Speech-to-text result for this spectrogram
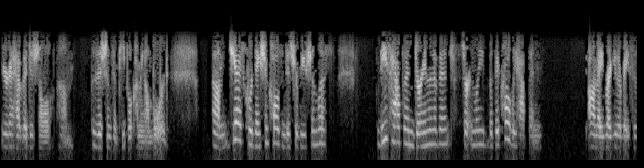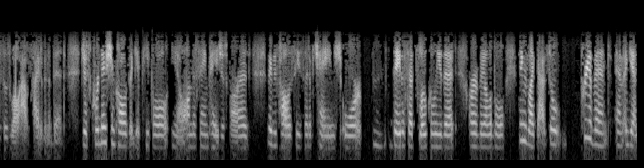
You're going to have additional um, positions and people coming on board. Um, GIS coordination calls and distribution lists, these happen during an event, certainly, but they probably happen on a regular basis as well outside of an event. Just coordination calls that get people, you know, on the same page as far as maybe policies that have changed or data sets locally that are available, things like that. So pre-event, and again,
